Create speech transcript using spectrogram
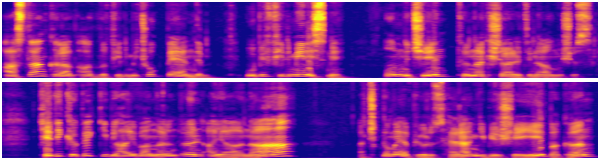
Aslan Kral adlı filmi çok beğendim. Bu bir filmin ismi. Onun için tırnak işaretini almışız. Kedi köpek gibi hayvanların ön ayağına açıklama yapıyoruz herhangi bir şeyi. Bakın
